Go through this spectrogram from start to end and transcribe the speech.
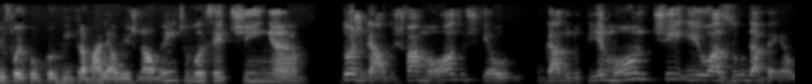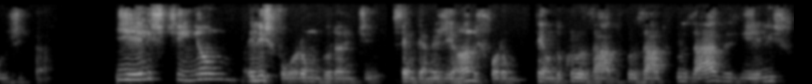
que foi com que eu vim trabalhar originalmente, você tinha dois gados famosos, que é o gado do Piemonte e o azul da Bélgica. E eles tinham, eles foram durante centenas de anos, foram tendo cruzados, cruzados, cruzados, e eles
